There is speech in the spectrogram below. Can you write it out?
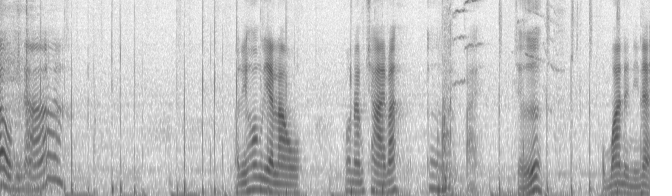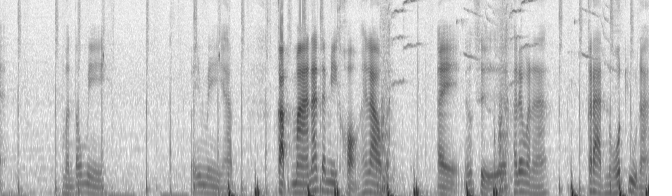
วมีนาอันนี้ห้องเรียนเราห้องน้ำชายปะเออไป เจอ ผมว่าในนี้แหละ มันต้องมี ไม่มีครับ กลับมาน่าจะมีของให้เราไอ้หนังสือเขาเรียกว่านะ กระดาษโน้ตอยู่นะ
